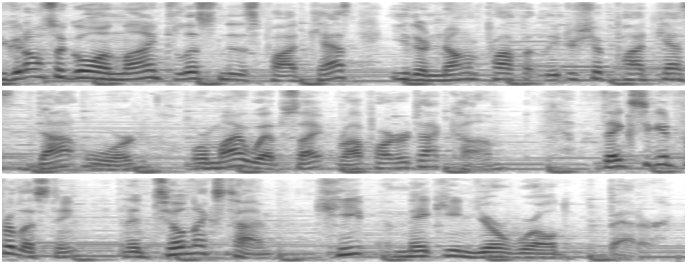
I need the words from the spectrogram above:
You can also go online to listen to this podcast, either nonprofitleadershippodcast.org or my website, robharder.com. Thanks again for listening, and until next time, keep making your world better.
